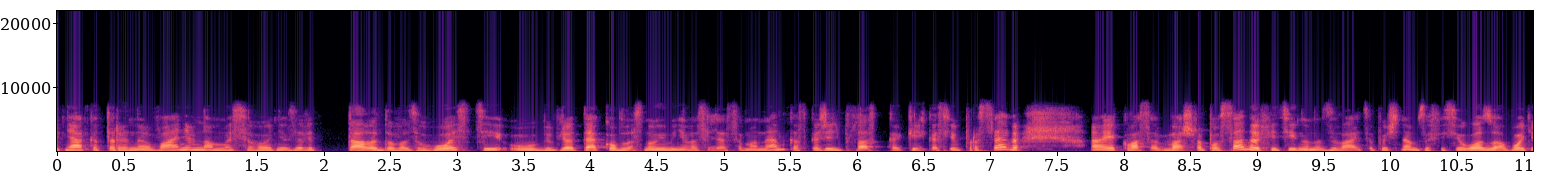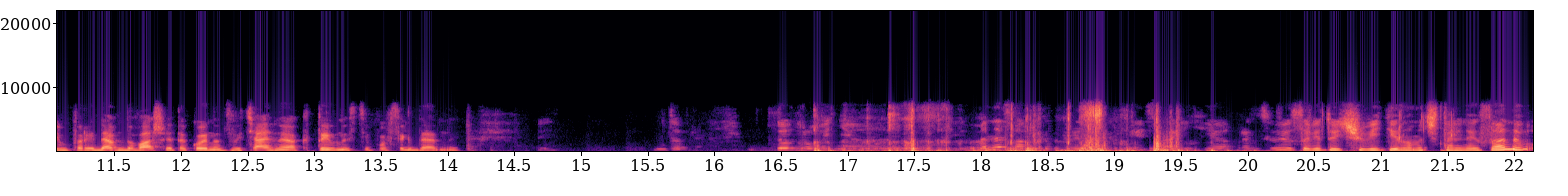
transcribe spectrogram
дня, Катерина Іванівна. Ми сьогодні завітали до вас гості у бібліотеку обласного імені Василя Симоненка. Скажіть, будь ласка, кілька слів про себе. Як вас ваша посада офіційно називається? Почнемо з офісіозу, а потім перейдемо до вашої такої надзвичайної активності повсякденної. Добре. Доброго дня. Мене звати Катерина Михайлівська, я працюю завідуючою відділом читальних залів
